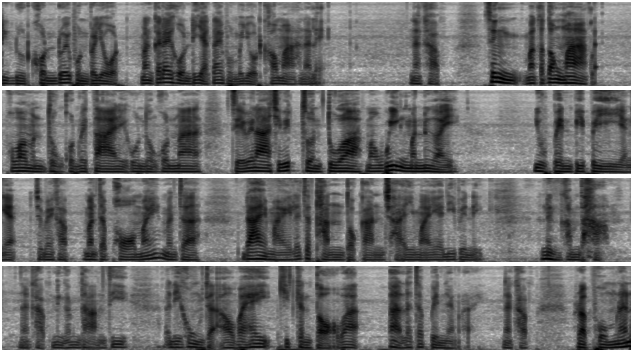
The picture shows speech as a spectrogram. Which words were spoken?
ดึงดูดคนด้วยผลประโยชน์ มันก็ได้คนที่อยากได้ผลประโยชน์เข้ามานั่นแหละนะครับ ซึ่งมันก็ต้องมากแหละ เพราะว่ามันส่งคนไปตายนี่คุณส่งคนมาเสียเวลาชีวิตส่วนตัวมาวิ่งมาเหนื่อย อยู่เป็นปีๆอย่างเงี้ยใช่ไหมครับ มันจะพอไหมมันจะได้ไหมและจะทันต่อการใช้ไหมอันนี้เป็นอีกหนึ่งคำถามนะครับหนึ่งคำถามที่อันนี้คงจะเอาไปให้คิดกันต่อว่า อะแล้วจะเป็นอย่างไรนะครับสำหรับผมนั้น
